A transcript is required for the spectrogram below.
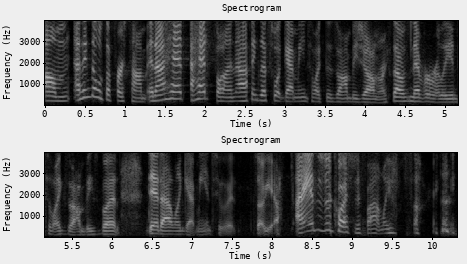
um, I think that was the first time, and I had I had fun. I think that's what got me into like the zombie genre because I was never really into like zombies, but Dead Island got me into it. So yeah, I answered your question finally. Sorry.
